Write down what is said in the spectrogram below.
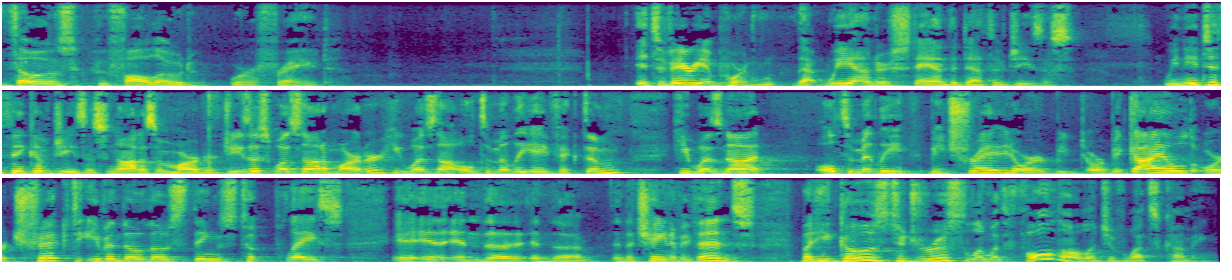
Those who followed were afraid. It's very important that we understand the death of Jesus. We need to think of Jesus not as a martyr. Jesus was not a martyr. He was not ultimately a victim. He was not ultimately betrayed or, be, or beguiled or tricked, even though those things took place in, in, the, in, the, in the chain of events, but he goes to Jerusalem with full knowledge of what's coming.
